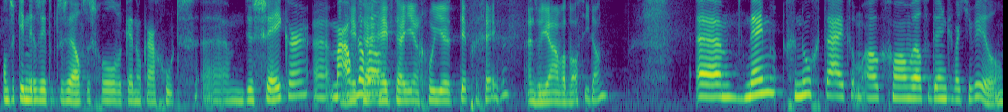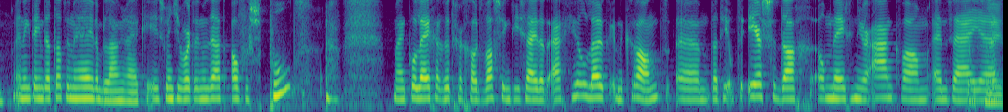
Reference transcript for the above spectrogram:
onze kinderen zitten op dezelfde school, we kennen elkaar goed. Ehm, dus zeker. Eh, maar ook heeft, nog hij, wel... heeft hij je een goede tip gegeven? En zo ja, wat was die dan? Ehm, neem genoeg tijd om ook gewoon wel te denken wat je wil. En ik denk dat dat een hele belangrijke is, want je wordt inderdaad overspoeld. Mijn collega Rutger Groot-Wassink die zei dat eigenlijk heel leuk in de krant. ehm, dat hij op de eerste dag om negen uur aankwam en zei... Eh, ja.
